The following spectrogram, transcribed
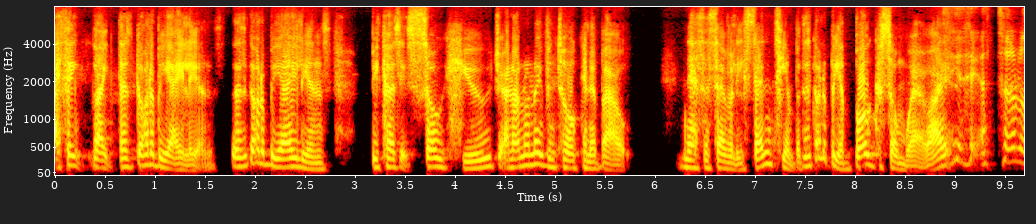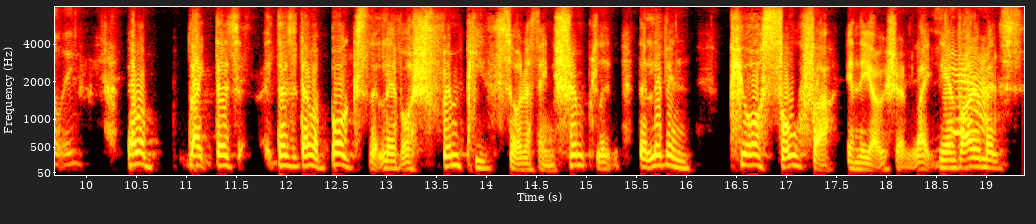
I think like there's got to be aliens. There's got to be aliens because it's so huge, and I'm not even talking about necessarily sentient, but there's got to be a bug somewhere, right? Yeah, totally. There are like there's there's there are bugs that live or shrimpy sort of thing, shrimp that live in pure sulfur in the ocean. Like the yeah. environment's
